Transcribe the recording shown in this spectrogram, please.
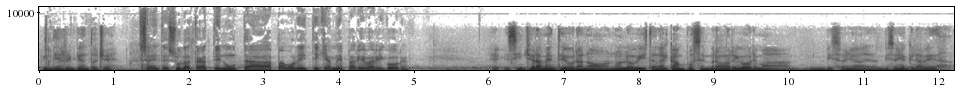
quindi il rimpianto c'è. Sente, sulla trattenuta a Pavoletti che a me pareva rigore? Eh, sinceramente ora no, non l'ho vista, dal campo sembrava rigore ma bisogna, bisogna che la veda.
